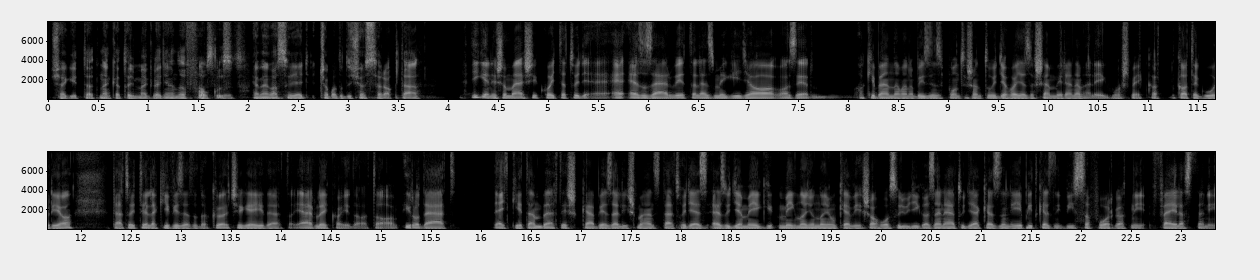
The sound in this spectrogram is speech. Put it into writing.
segített neked, hogy meglegyen az a fókusz. Ja, meg az, hogy egy csapatot is összeraktál. Igen, és a másik, hogy, tehát, hogy e, ez az árvétel, ez még így a, azért, aki benne van a biznisz, pontosan tudja, hogy ez a semmire nem elég most még kategória. Tehát, hogy tényleg kifizeted a költségeidet, a járulékaidat, a irodát, egy-két embert, és kb. ez el is ment. Tehát, hogy ez, ez ugye még, még nagyon-nagyon kevés ahhoz, hogy úgy igazán el tudják kezdeni építkezni, visszaforgatni, fejleszteni,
